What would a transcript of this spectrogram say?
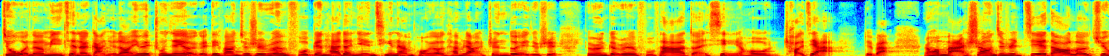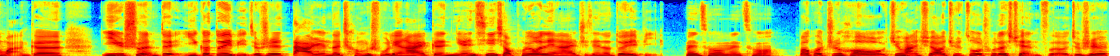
就我能明显的感觉到，因为中间有一个地方就是润福跟他的年轻男朋友，他们俩针对就是有人给润福发短信，然后吵架，对吧？然后马上就是接到了俊婉跟易顺对一个对比，就是大人的成熟恋爱跟年轻小朋友恋爱之间的对比。没错，没错。包括之后俊婉需要去做出的选择，就是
